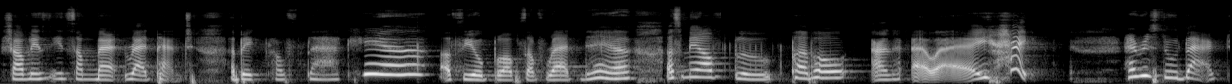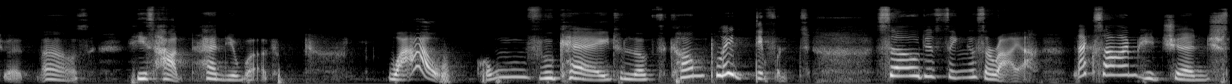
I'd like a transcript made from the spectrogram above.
shoveling in some red paint. A bit of black here, a few blobs of red there, a smear of blue, purple, and away. Hey! Henry stood back to admire his hard handiwork. Wow! Kung Fu Kate looked completely different. So did Singer Soraya. Next time he changed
